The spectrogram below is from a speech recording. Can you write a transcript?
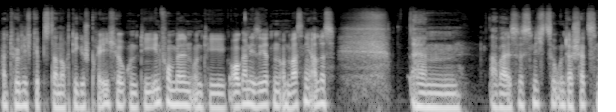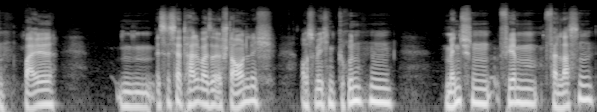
natürlich gibt es da noch die Gespräche und die informellen und die organisierten und was nicht alles. Ähm, aber es ist nicht zu unterschätzen, weil Mm, es ist ja teilweise erstaunlich, aus welchen Gründen Menschen Firmen verlassen,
